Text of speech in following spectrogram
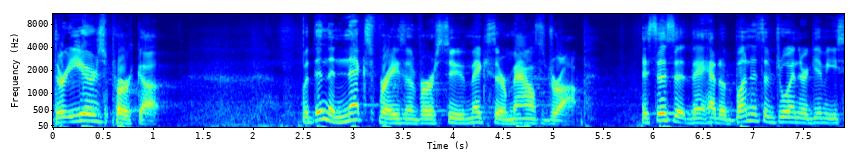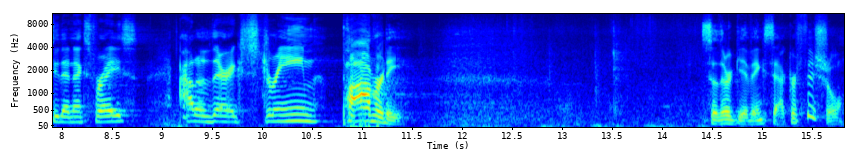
Their ears perk up. But then the next phrase in verse 2 makes their mouths drop. It says that they had abundance of joy in their giving. You see that next phrase? Out of their extreme poverty. So they're giving sacrificial.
